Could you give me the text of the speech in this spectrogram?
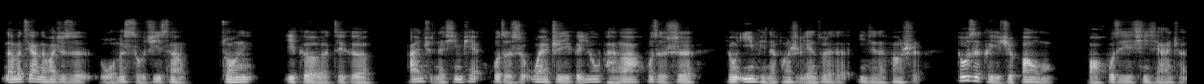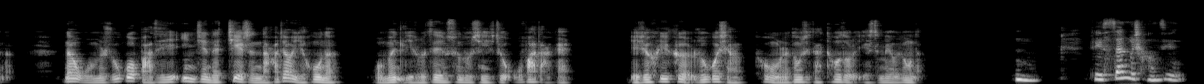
那么这样的话，就是我们手机上装一个这个安全的芯片，或者是外置一个 U 盘啊，或者是用音频的方式连出来的硬件的方式。都是可以去帮我们保护这些信息安全的。那我们如果把这些硬件的介质拿掉以后呢，我们里头这些存储信息就无法打开，也就黑客如果想偷我们的东西，他偷走了也是没有用的。嗯，这三个场景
